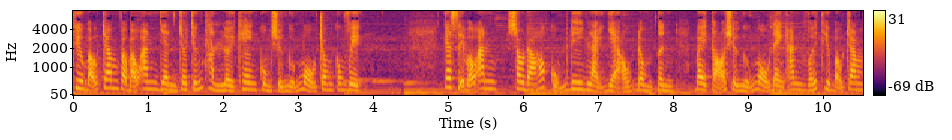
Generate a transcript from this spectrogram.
Thiều Bảo Trâm và Bảo Anh dành cho Trấn Thành lời khen cùng sự ngưỡng mộ trong công việc. Ca sĩ Bảo Anh sau đó cũng đi lại dạo đồng tình, bày tỏ sự ngưỡng mộ đàn anh với Thiều Bảo Trâm,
